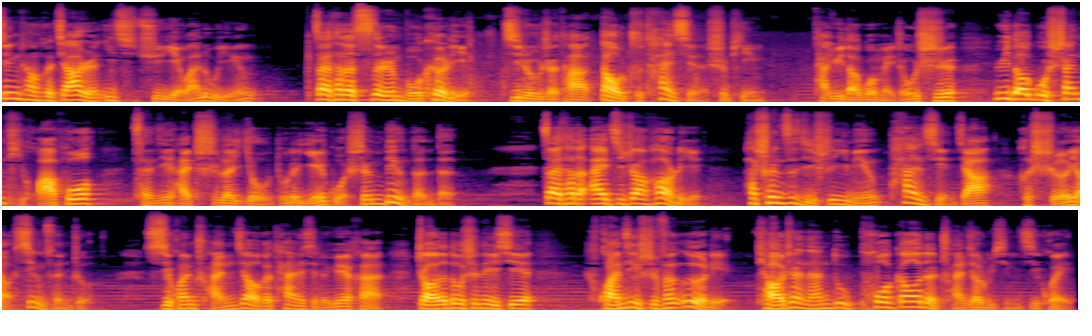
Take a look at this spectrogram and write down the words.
经常和家人一起去野外露营。在他的私人博客里记录着他到处探险的视频。他遇到过美洲狮，遇到过山体滑坡，曾经还吃了有毒的野果生病等等。在他的 IG 账号里，他称自己是一名探险家和蛇咬幸存者。喜欢传教和探险的约翰找的都是那些环境十分恶劣、挑战难度颇高的传教旅行机会。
